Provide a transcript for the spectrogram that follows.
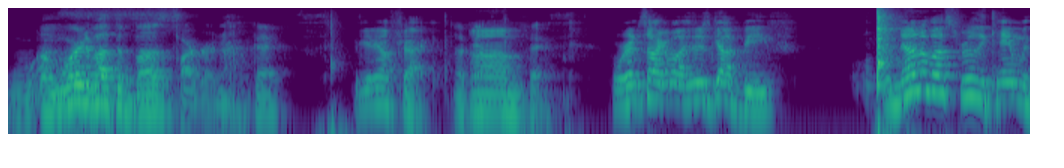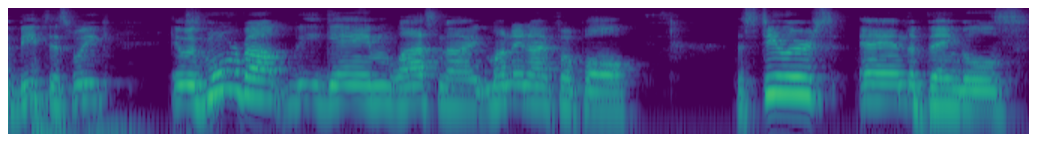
Buzz. I'm worried about the buzz part right now. Okay. We're getting off track. Okay. Um, fair. we're gonna talk about who's got beef. And none of us really came with beef this week. It was more about the game last night, Monday Night Football, the Steelers and the Bengals.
